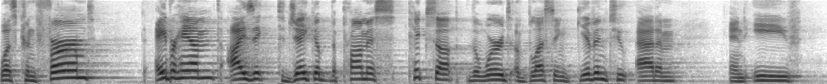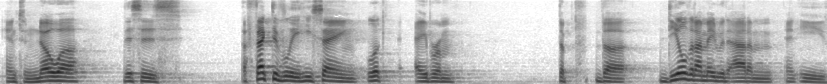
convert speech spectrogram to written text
was confirmed to Abraham, to Isaac, to Jacob. The promise picks up the words of blessing given to Adam and Eve and to Noah. This is effectively, he's saying, Look, Abram, the, the deal that I made with Adam and Eve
